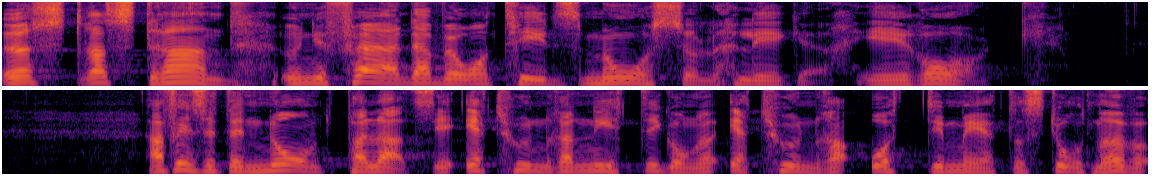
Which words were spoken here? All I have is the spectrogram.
östra strand, ungefär där vår tids Mosul ligger i Irak. Här finns ett enormt palats, 190 gånger 180 meter stort med över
